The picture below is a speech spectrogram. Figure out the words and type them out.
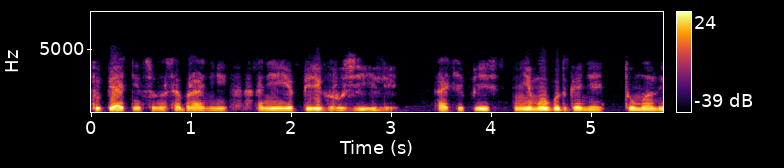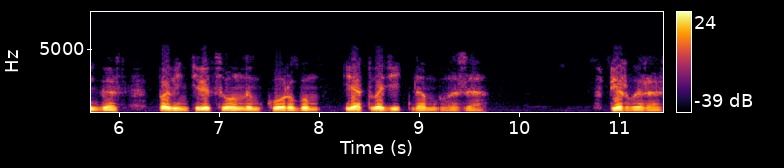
ту пятницу на собрании они ее перегрузили, а теперь не могут гонять туман и газ по вентиляционным коробам и отводить нам глаза. В первый раз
